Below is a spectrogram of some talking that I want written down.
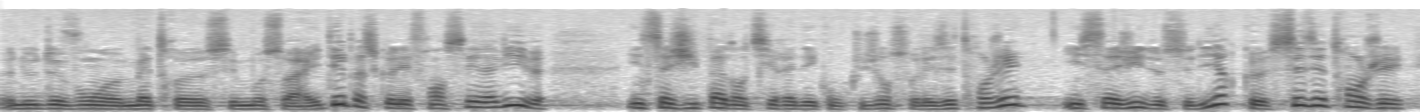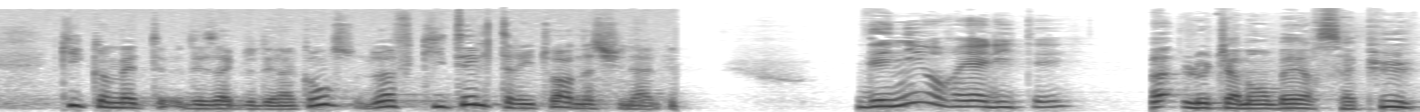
nous devons mettre ces mots sur la réalité? Parce que les Français la vivent. Il ne s'agit pas d'en tirer des conclusions sur les étrangers, il s'agit de se dire que ces étrangers qui commettent des actes de délinquance doivent quitter le territoire national. Déni aux réalités bah, Le camembert, ça pue.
